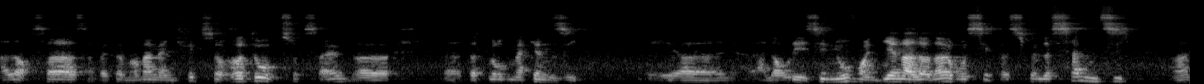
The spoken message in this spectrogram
Alors ça, ça va être un moment magnifique, ce retour sur scène euh, euh, de Claude Mackenzie. Alors les Inuits vont être bien à l'honneur aussi parce que le samedi, hein,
